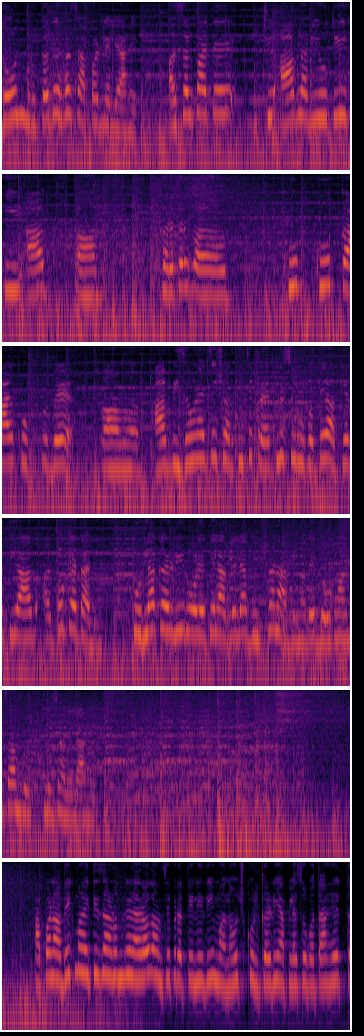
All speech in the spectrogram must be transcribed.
दोन मृतदेह सापडलेले आहेत. असलफा येथे जी आग लागली होती. ही आग खरं तर खूप खूप काळ खूप वेळ आग विझवण्याचे शर्थीचे प्रयत्न सुरू होते. अखेर ती आग आटोक्यात आली. कुर्ला खर्डी रोड येथे लागलेल्या भीषण आगीमध्ये दोघांचा मृत्यू झालेला आहे. आपण अधिक माहिती जाणून घेणार आहोत. आमचे प्रतिनिधी मनोज कुलकर्णी आपल्यासोबत आहेत.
